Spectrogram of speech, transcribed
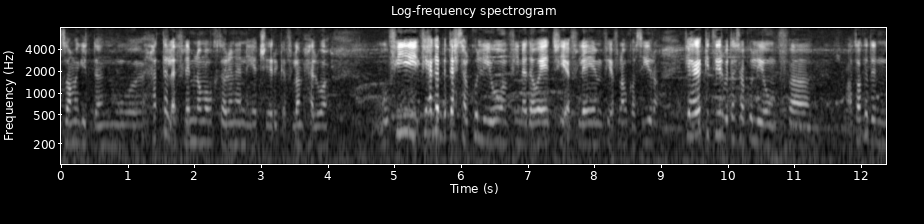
عظمه جدا وحتى الأفلام اللي هم مختارينها إن هي تشارك أفلام حلوة. وفي في حاجات بتحصل كل يوم في ندوات في أفلام في أفلام قصيرة في حاجات كتير بتحصل كل يوم. فأعتقد إن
